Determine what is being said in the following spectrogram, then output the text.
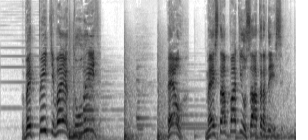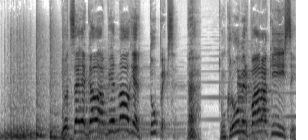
Bet piķi vajag tūlīt! Ew, mēs tāpat jūs atradīsim! Jo ceļa galā vienalga ir tupiks, un krūmi ir pārāk īsi.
